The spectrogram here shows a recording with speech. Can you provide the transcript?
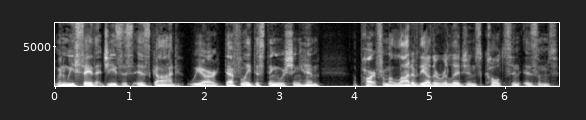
When we say that Jesus is God, we are definitely distinguishing him apart from a lot of the other religions, cults, and isms.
